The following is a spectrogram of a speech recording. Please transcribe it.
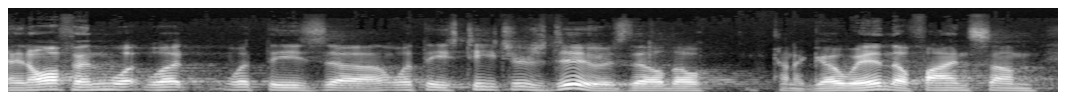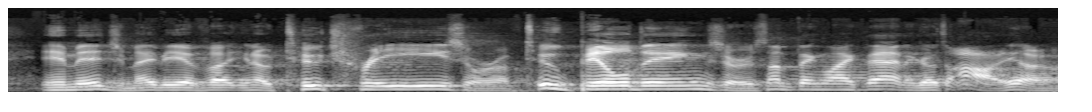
and often, what, what, what, these, uh, what these teachers do is they'll, they'll kind of go in, they'll find some image, maybe of uh, you know, two trees or of two buildings or something like that, and it goes, oh, you know,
